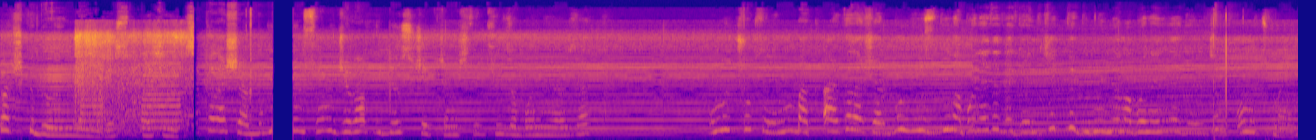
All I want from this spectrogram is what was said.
Başka bir oyun oynayacağız. Arkadaşlar bugün soru cevap videosu çekeceğim işte 200 abone özel. Onu çok sevdim. Bak arkadaşlar bu 100 bin abonede de gelecek ve 1 milyon abonede de gelecek. Unutmayın.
